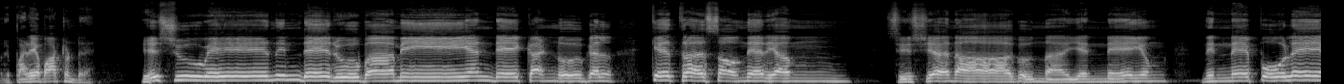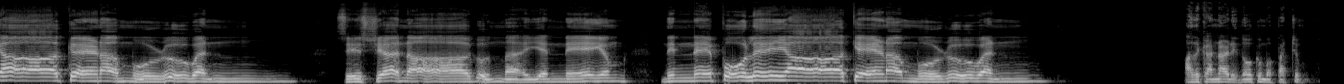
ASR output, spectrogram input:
ഒരു പഴയ പാട്ടുണ്ട്. യേശുവേ നിന്റെ രൂപമേ എന്റെ കണ്ണുകൾ കേത്ര സൗന്ദര്യം ശിഷ്യനാകുന്ന എന്നെയും നിന്നെ പോലെയാക്കണം മുഴുവൻ. ശിഷ്യനാകുന്ന എന്നെയും നിന്നെ പോലെയാക്കണം മുഴുവൻ. അത് കണ്ണാടി നോക്കുമ്പോൾ പറ്റും.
